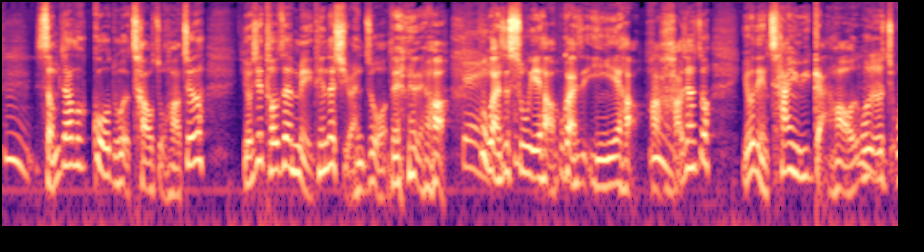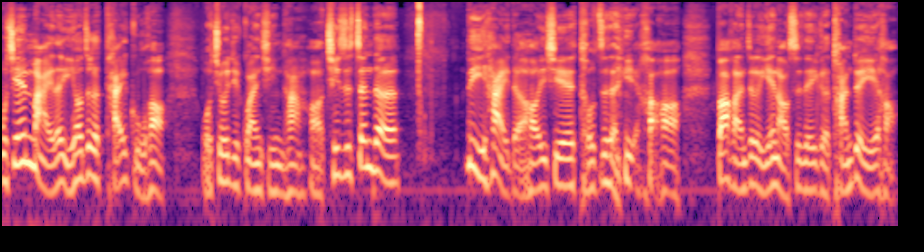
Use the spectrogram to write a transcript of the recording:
嗯，什么叫做过度的操作哈？就是说有些投资人每天都喜欢做，对不对哈？对。不管是输也好，不管是赢也好，哈，好像说有点参与感哈。我我今天买了以后，这个台股哈，我就会去关心它哈。其实真的厉害的哈，一些投资人也好哈，包含这个严老师的一个团队也好。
